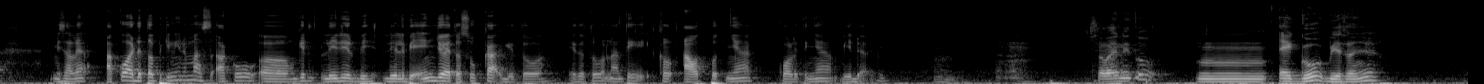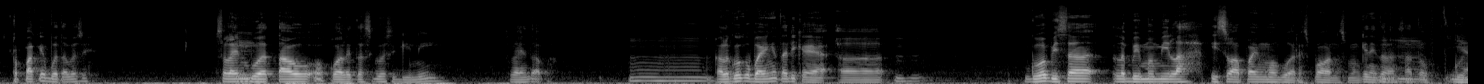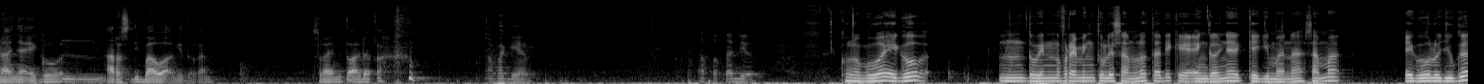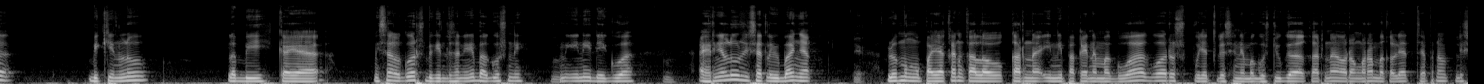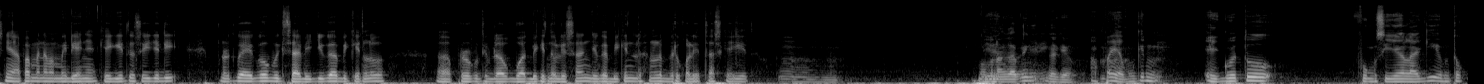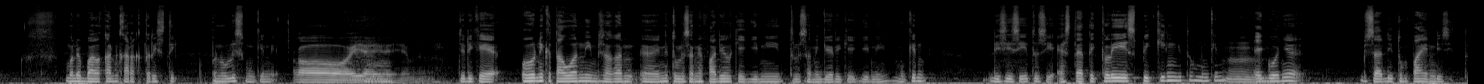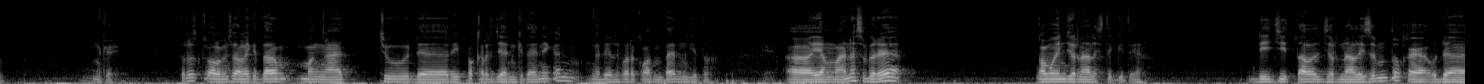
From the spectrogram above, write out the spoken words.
misalnya aku ada topik ini nih mas. Aku eh, mungkin dia lebih dia lebih enjoy atau suka gitu. Itu tuh nanti outputnya kualitinya beda gitu. Selain itu hmm, ego biasanya kepake buat apa sih? Selain buat tahu oh kualitas gue segini, selain itu apa? hmm, Kalau gue kebayangnya tadi kayak eh, mhm. gue bisa lebih memilah isu apa yang mau gue respons. Mungkin itu kan satu iya. gunanya ego Hmm. harus dibawa gitu kan. Selain itu adakah? apa Ger atau Fadil Kalau gue ego nentuin framing tulisan lo tadi kayak angle-nya kayak gimana sama ego lo juga bikin lo lebih kayak misal gue harus bikin tulisan ini bagus nih ini ini deh gue akhirnya lu riset lebih banyak. Ya. lu mengupayakan kalau karena ini pakai nama gua gua harus punya tulisan yang bagus juga karena orang-orang bakal lihat siapa nama tulisnya apa nama medianya kayak gitu sih. Jadi menurut gue ego bisa bi- juga bikin lu uh, produktif dalam buat bikin tulisan juga bikin tulisan lu lebih berkualitas kayak gitu. Hmm. Mau menanggapi nggak apa ya mungkin ego tuh fungsinya lagi untuk menebalkan karakteristik penulis mungkin ya. Oh iya iya iya. benar. Jadi kayak oh ini ketahuan nih misalkan eh, ini tulisannya Fadil kayak gini, tulisannya Gary kayak gini. Mungkin di sisi itu sih aesthetically speaking itu mungkin Hmm. egonya bisa ditumpahin di situ. Oke. Terus kalau misalnya kita mengacu dari pekerjaan kita ini kan ngedeliver konten gitu. Eh, yang mana sebenarnya ngomongin jurnalistik gitu ya. Digital journalism tuh kayak udah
